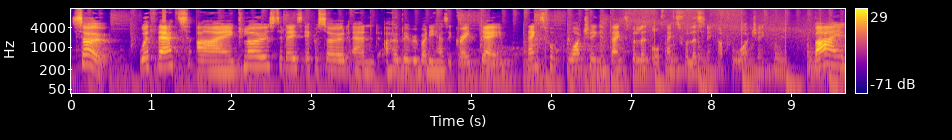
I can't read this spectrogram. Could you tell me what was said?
So, with that, I close today's episode and I hope everybody has a great day. Thanks for watching and thanks for li- or thanks for listening, not for watching. Bye.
